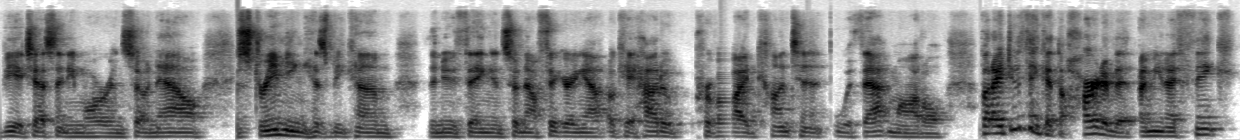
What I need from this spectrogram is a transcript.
vhs anymore. And so now streaming has become the new thing. And so now figuring out okay how to provide content with that model. But i do think at the heart of it i mean i think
